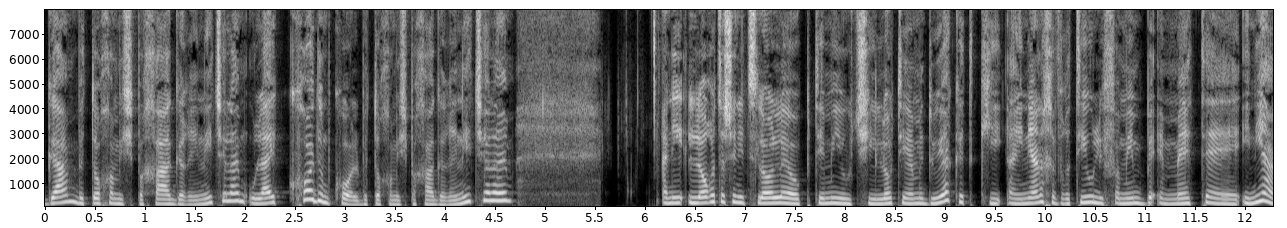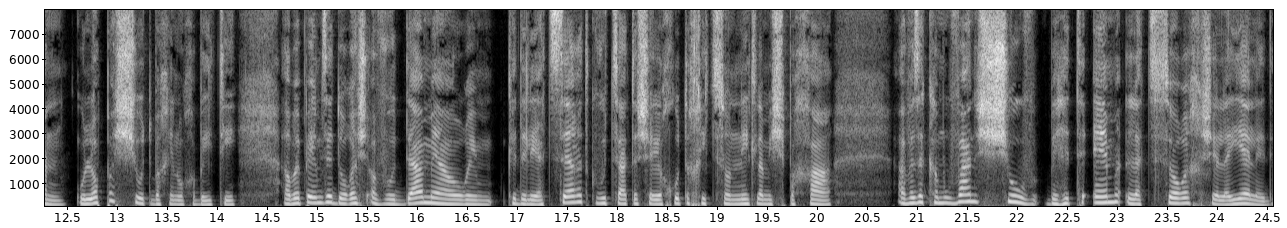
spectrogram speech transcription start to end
גם בתוך המשפחה הגרעינית שלהם, אולי קודם כל בתוך המשפחה הגרעינית שלהם. אני לא רוצה שנצלול לאופטימיות שהיא לא תהיה מדויקת, כי העניין החברתי הוא לפעמים באמת אה, עניין, הוא לא פשוט בחינוך הביתי. הרבה פעמים זה דורש עבודה מההורים כדי לייצר את קבוצת השייכות החיצונית למשפחה. אבל זה כמובן שוב בהתאם לצורך של הילד.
